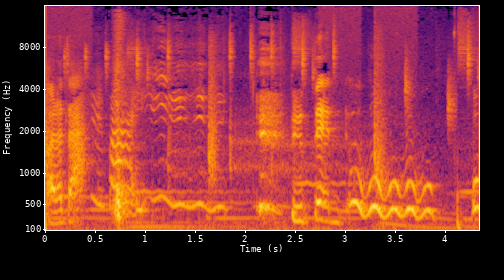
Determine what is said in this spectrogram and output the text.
ก่อนนะจ้าบ๊ายบายตื่นเต้นอู้หูหูหูหู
